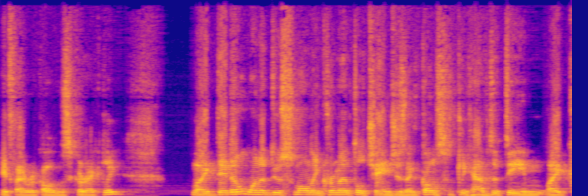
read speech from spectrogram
if i recall this correctly like they don't want to do small incremental changes and constantly have the team like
